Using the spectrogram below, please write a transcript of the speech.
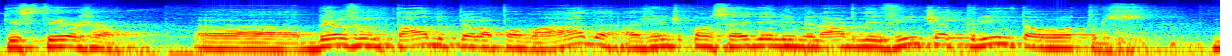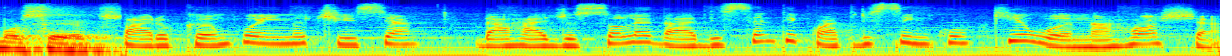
que esteja uh, besuntado pela pomada, a gente consegue eliminar de 20 a 30 outros morcegos. Para o Campo em Notícia, da Rádio Soledade 104.5, Kiwana Rocha.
